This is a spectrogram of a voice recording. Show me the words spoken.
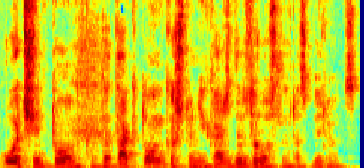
Очень тонко, да так тонко, что не каждый взрослый разберется.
